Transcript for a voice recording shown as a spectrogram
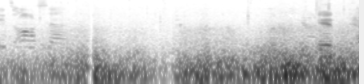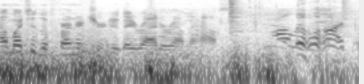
It's awesome. And how much of the furniture do they ride around the house? All of it.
